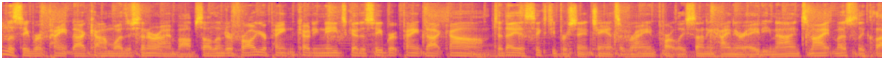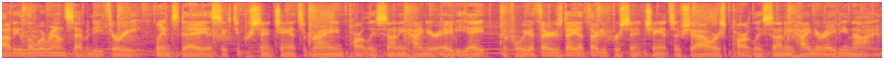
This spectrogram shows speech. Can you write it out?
From the SeabrookPaint.com Weather Center, I'm Bob Sullender. For all your paint and coating needs, go to SeabrookPaint.com. Today, a 60% chance of rain, partly sunny, high near 89. Tonight, mostly cloudy, low around 73. Wednesday, a 60% chance of rain, partly sunny, high near 88. And for your Thursday, a 30% chance of showers, partly sunny, high near 89.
